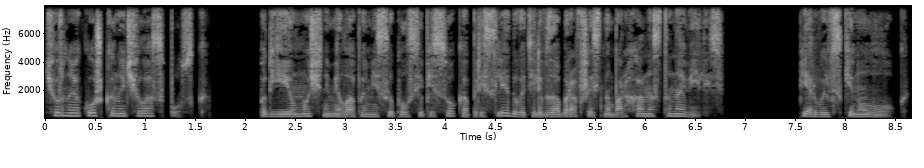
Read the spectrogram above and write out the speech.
Черная кошка начала спуск. Под ее мощными лапами сыпался песок, а преследователи, взобравшись на бархан, остановились. Первый вскинул лук.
